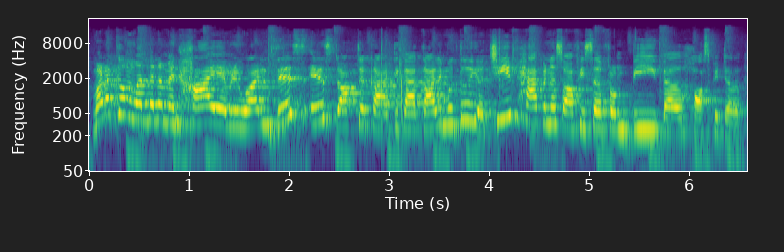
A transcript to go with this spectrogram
Vanakkam Vandanam and hi everyone. This is Dr. Kartika Kalimuthu, your Chief Happiness Officer from Be Well Hospital.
